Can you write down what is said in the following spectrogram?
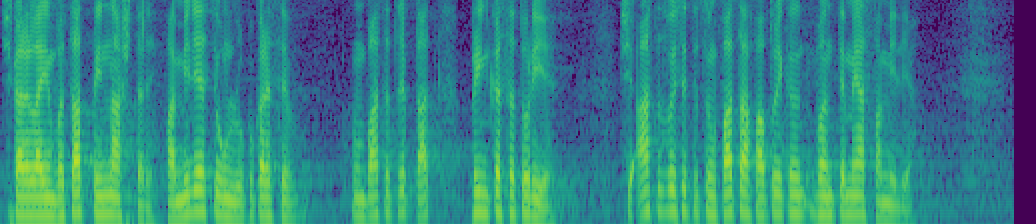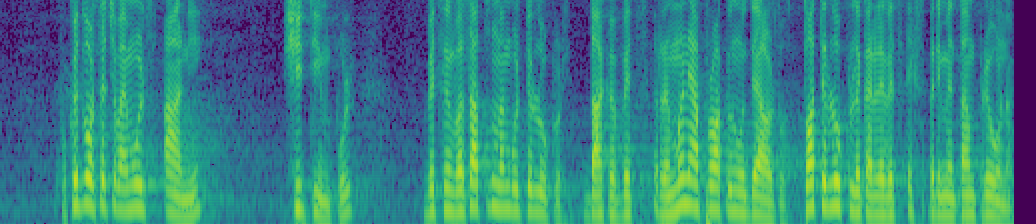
și care l-ai învățat prin naștere. Familia este un lucru care se învață treptat prin căsătorie. Și astăzi voi sunteți în fața faptului că vă întemeiați familia. Cu cât vor trece mai mulți ani și timpul, veți învăța tot mai multe lucruri. Dacă veți rămâne aproape unul de altul, toate lucrurile care le veți experimenta împreună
